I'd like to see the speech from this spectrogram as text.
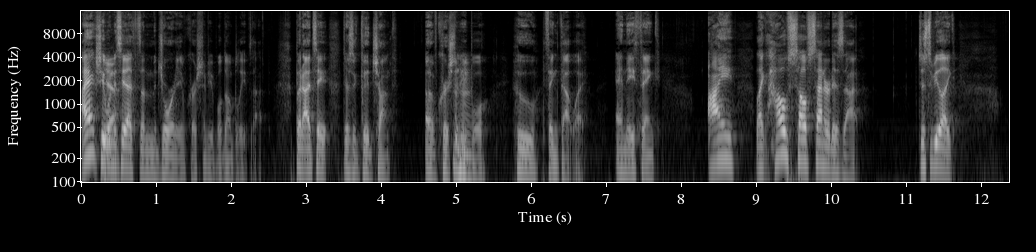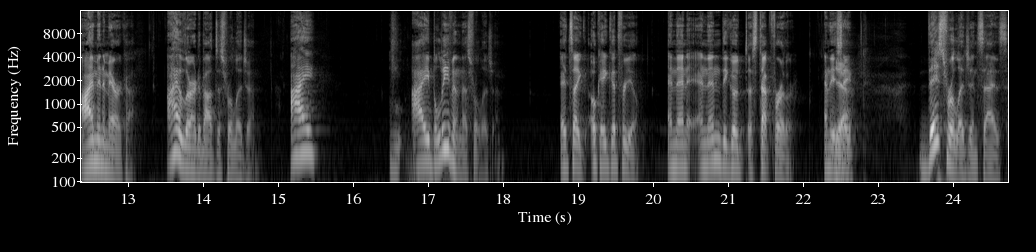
I actually wouldn't say that's the majority of Christian people don't believe that. But I'd say there's a good chunk of Christian Mm-hmm. people who think that way. And they think I like how self-centered is that? Just to be like I'm in America. I learned about this religion. I I believe in this religion. It's like, okay, good for you. And then and then they go a step further. And they Yeah. say this religion says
